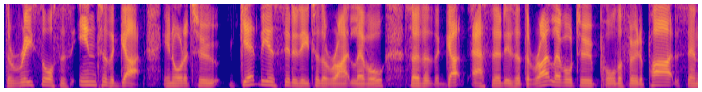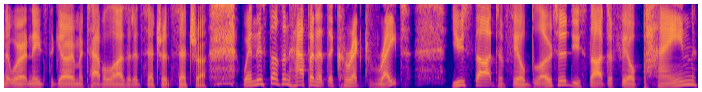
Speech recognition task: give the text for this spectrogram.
the resources into the gut in order to get the acidity to the right level so that the gut acid is at the right level to pull the food apart, send it where it needs to go, metabolize it, etc., etc. When this doesn't happen at the correct rate, you start to feel bloated, you start to feel pain,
